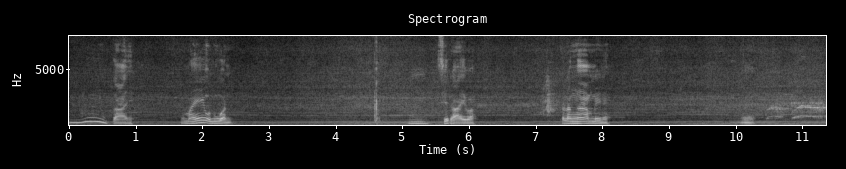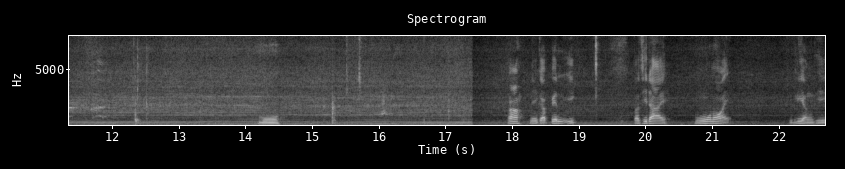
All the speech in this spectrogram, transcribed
อื้อตายเห็นไหมอ้วนๆอืมเสียดายว่ะกำลังงามเลยเนี่ย หมูอ้านี่ก็เป็นอีกตาชิดายหมูน้อยที่เลี้ยงที่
